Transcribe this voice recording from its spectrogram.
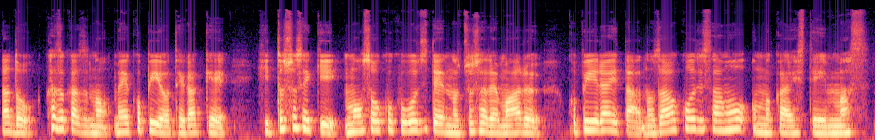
など数々の名コピーを手掛けヒット書籍妄想国語辞典の著者でもあるコピーライター野沢浩二さんをお迎えしています。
